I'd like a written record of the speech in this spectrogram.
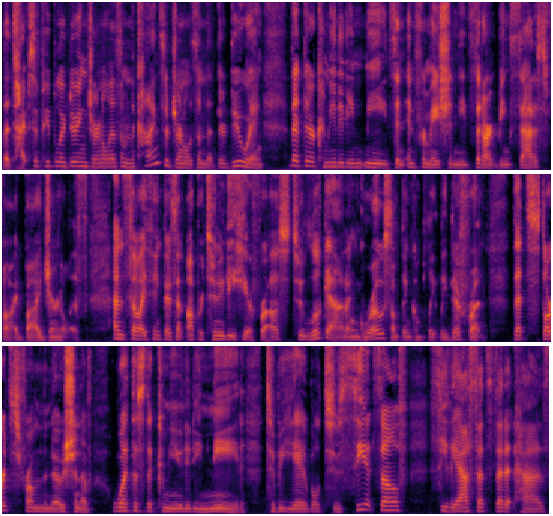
the types of people are doing journalism, the kinds of journalism that they're doing, that their community needs and information needs that aren't being satisfied by journalists. And so I think there's an opportunity here for us to look at and grow something completely different that starts from the notion of what does the community need to be able to see itself see the assets that it has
